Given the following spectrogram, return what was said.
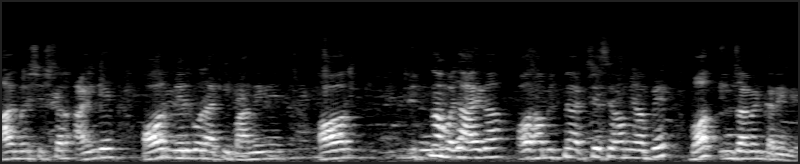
आज मेरे सिस्टर आएँगे और मेरे को राखी बांधेंगे और इतना मज़ा आएगा और हम इतने अच्छे से हम यहाँ पे बहुत इंजॉयमेंट करेंगे।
